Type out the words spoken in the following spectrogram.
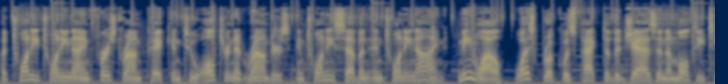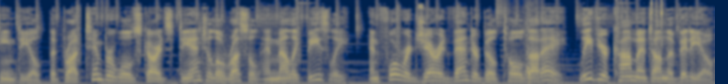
a 2029 first-round pick and two alternate rounders in 27 and 29. Meanwhile, Westbrook was packed to the Jazz in a multi-team deal that brought Timberwolves guards D'Angelo Russell and Malik Beasley, and forward Jarred Vanderbilt told A. Leave your comment on the video,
